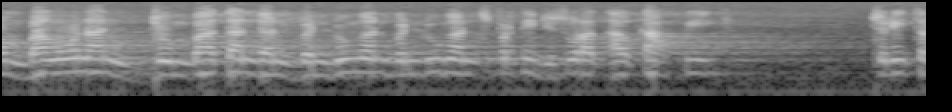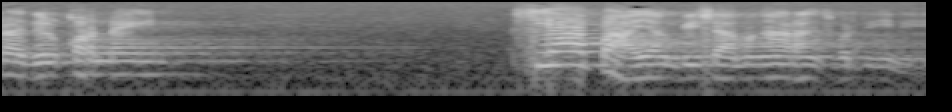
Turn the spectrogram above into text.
pembangunan jembatan dan bendungan-bendungan seperti di surat Al-Kahfi, cerita Dzulqarnain. Siapa yang bisa mengarang seperti ini?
